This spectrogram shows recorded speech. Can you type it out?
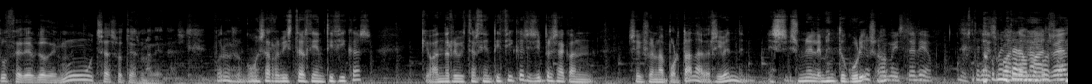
tu cerebro de muchas otras maneras. Bueno, son como esas revistas científicas que van de revistas científicas y siempre sacan sexo en la portada, a ver si venden. Es, un elemento curioso. ¿no? misterio. Me gustaría comentar una cosa,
